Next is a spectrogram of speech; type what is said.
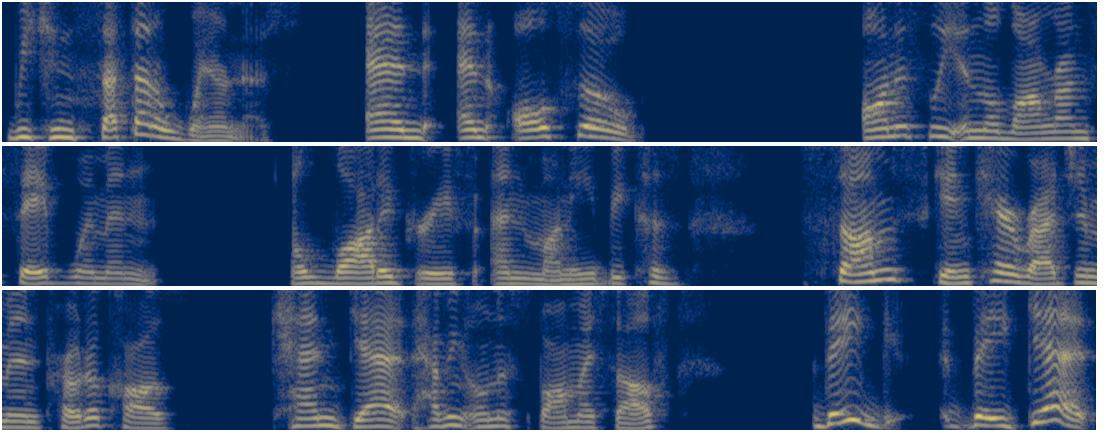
we can set that awareness and and also honestly in the long run save women a lot of grief and money because some skincare regimen protocols can get having owned a spa myself they they get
